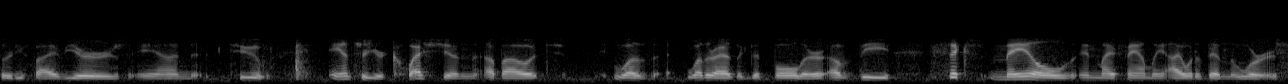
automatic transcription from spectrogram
35 years. And to answer your question about was whether I was a good bowler, of the six males in my family, I would have been the worst.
